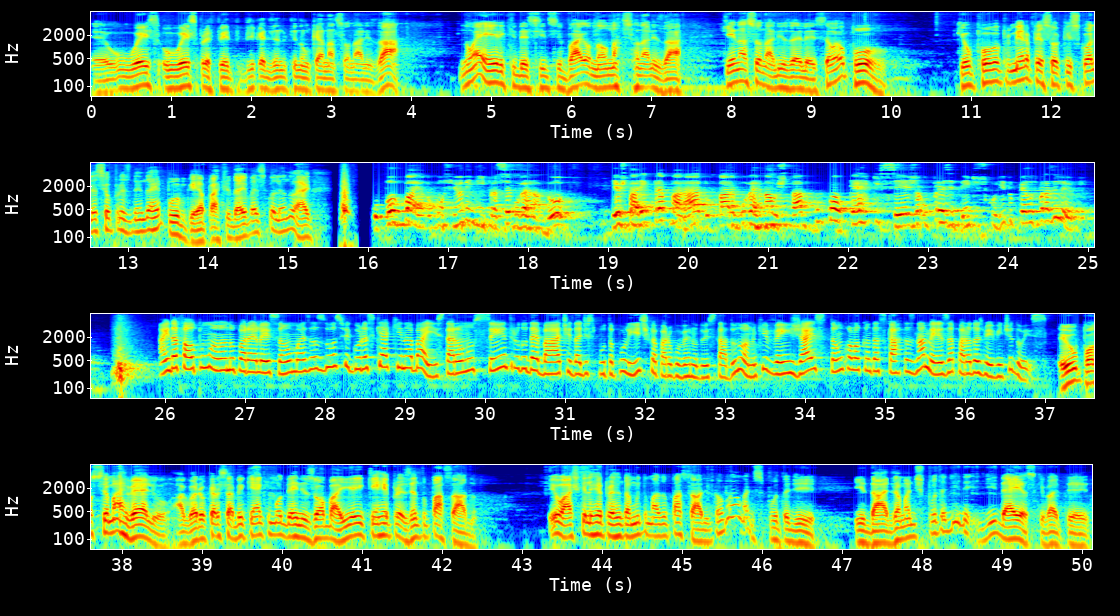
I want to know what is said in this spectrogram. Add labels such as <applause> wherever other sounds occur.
é, o ex-prefeito ex fica dizendo que não quer nacionalizar, não é ele que decide se vai ou não <laughs> nacionalizar. Quem nacionaliza a eleição é o povo. Porque o povo, a primeira pessoa que escolhe é ser o presidente da República, e a partir daí vai escolhendo o resto. O povo baiano confiando em mim para ser governador, eu estarei preparado para governar o Estado com qualquer que seja o presidente escolhido pelos brasileiros. Ainda falta um ano para a eleição, mas as duas figuras que aqui na Bahia estarão no centro do debate e da disputa política para o governo do estado no ano que vem já estão colocando as cartas na mesa para 2022. Eu posso ser mais velho, agora eu quero saber quem é que modernizou a Bahia e quem representa o passado. Eu acho que ele representa muito mais o passado, então não é uma disputa de idades, é uma disputa de, de ideias que vai ter.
